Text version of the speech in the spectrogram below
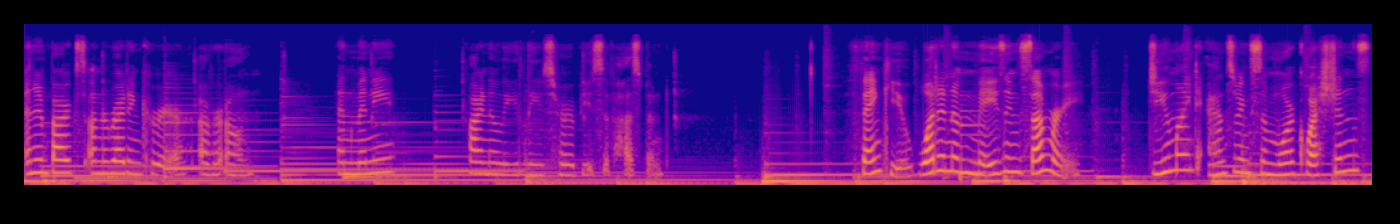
and embarks on a writing career of her own. And Minny finally leaves her abusive husband. Thank you. What an amazing summary. Do you mind answering some more questions?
